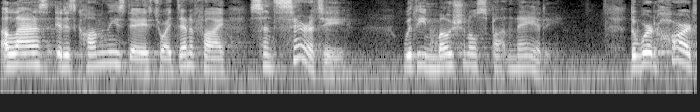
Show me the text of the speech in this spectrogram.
Alas, it is common these days to identify sincerity with emotional spontaneity. The word heart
